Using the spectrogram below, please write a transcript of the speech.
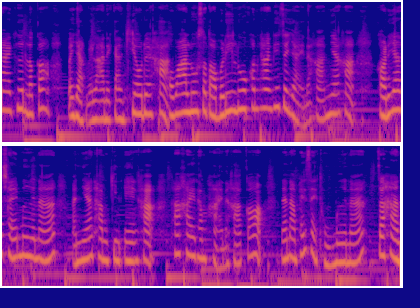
ง่ายขึ้น แล้วก็ประหยัดเวลาในการเคี่ยวด้วยค่ะเพราะว่าลูกสตรอเบอรี่ลูกค่อนข้างที่จะใหญ่นะคะเนี่ยค่ะ ขออนุญาตใช้มือนะ อันนี้ยทำกินเองค่ะ ถ้าใครทำขายนะคะ ก็แนะนำให้ใส่ถุงมือนะ จะหั่น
